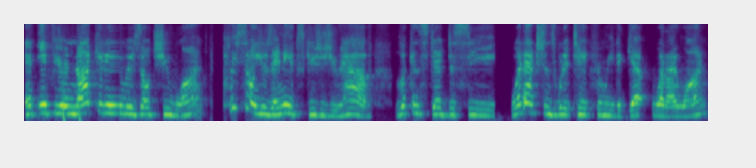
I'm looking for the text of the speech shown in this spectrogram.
And if you're not getting the results you want, please don't use any excuses you have. Look instead to see what actions would it take for me to get what I want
